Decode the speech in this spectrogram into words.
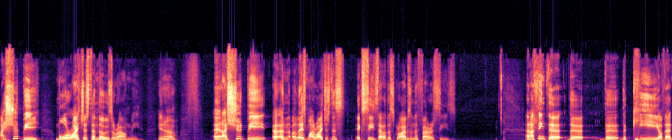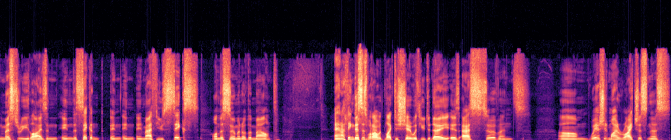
I should be more righteous than those around me, you know? And I should be, uh, unless my righteousness exceeds that of the scribes and the Pharisees. And I think the, the, the, the key of that mystery lies in, in the second, in, in, in Matthew 6 on the Sermon of the Mount. And I think this is what I would like to share with you today is as servants, um, where should my righteousness,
